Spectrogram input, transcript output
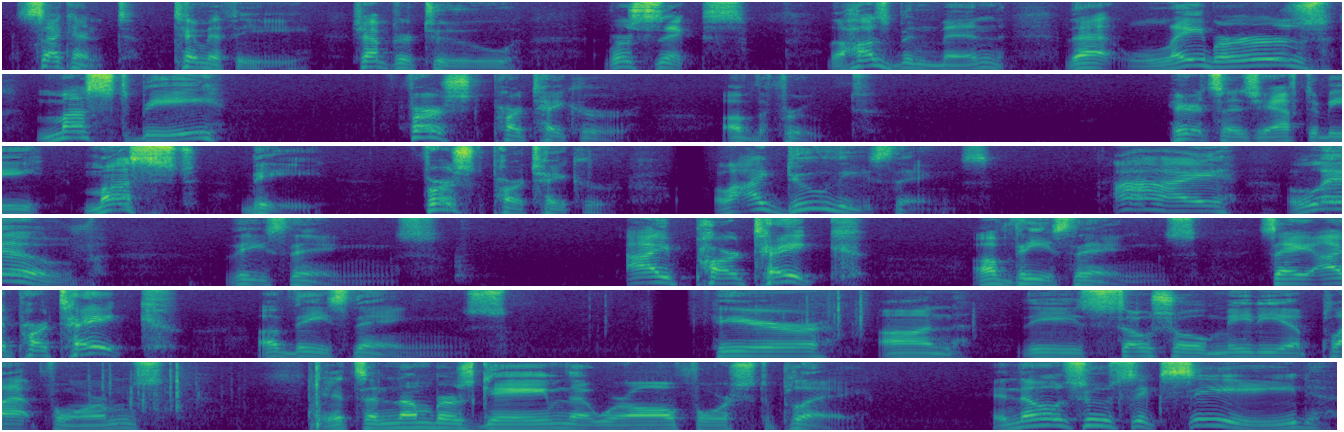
Second Timothy chapter 2 verse 6 the husbandman that labors must be first partaker of the fruit. Here it says you have to be must be first partaker. Well I do these things. I live these things. I partake of these things. Say I partake of these things. Here on these social media platforms it's a numbers game that we're all forced to play. And those who succeed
